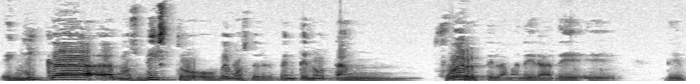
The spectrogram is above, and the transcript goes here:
En ICA hemos visto o vemos de repente no tan fuerte la manera de, eh, de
